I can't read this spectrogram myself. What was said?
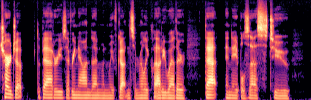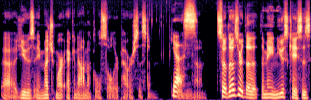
charge up the batteries every now and then when we've gotten some really cloudy weather. That enables us to uh, use a much more economical solar power system. Yes. And, um, so those are the, the main use cases.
